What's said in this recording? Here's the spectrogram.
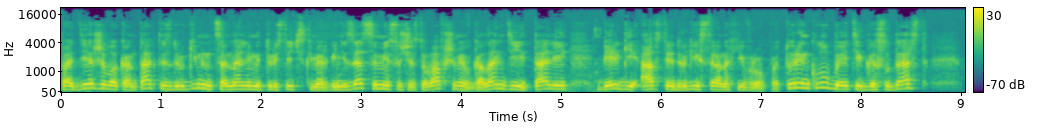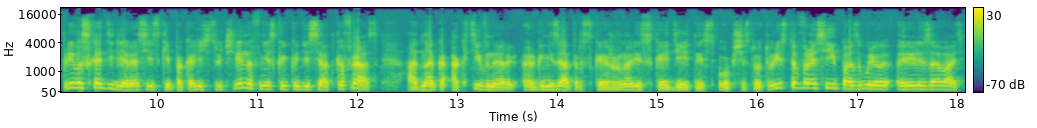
поддерживало контакты с другими национальными туристическими организациями, существовавшими в Голландии, Италии, Бельгии, Австрии и других странах Европы. Туринг-клубы этих государств – превосходили российские по количеству членов несколько десятков раз. Однако активная организаторская журналистская деятельность общества туристов в России позволила реализовать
